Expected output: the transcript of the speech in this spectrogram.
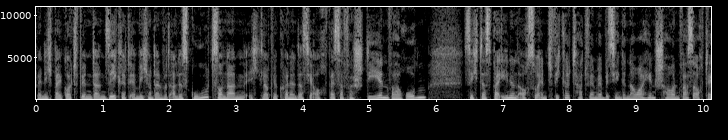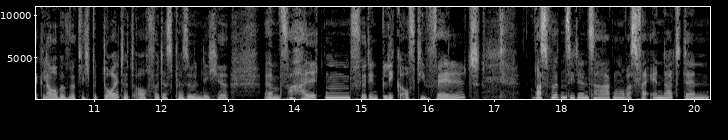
wenn ich bei Gott bin, dann segnet er mich und dann wird alles gut. Sondern ich glaube, wir können das ja auch besser verstehen, warum sich das bei Ihnen auch so entwickelt hat, wenn wir ein bisschen genauer hinschauen, was auch der Glaube wirklich bedeutet, auch für das persönliche ähm, Verhalten, für den Blick auf die Welt. Was würden Sie denn sagen, was verändert denn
